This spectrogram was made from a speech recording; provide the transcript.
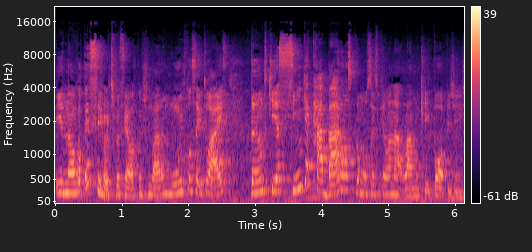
E não aconteceu, tipo assim, elas continuaram muito conceituais, tanto que assim que acabaram as promoções, porque lá, na- lá no K-pop, gente,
